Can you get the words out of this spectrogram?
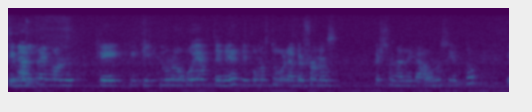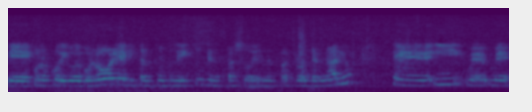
que muestra con que, que, uno puede obtener de cómo estuvo la performance personal de cada uno, ¿cierto? Eh, con los códigos de colores, aquí están los puntos de ictus en el caso del patrón ternario eh, y me, me,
